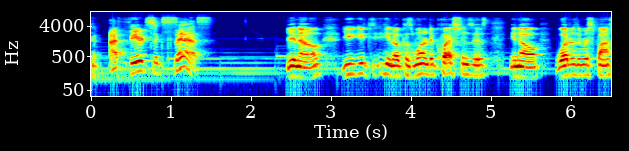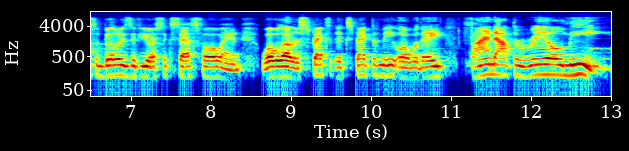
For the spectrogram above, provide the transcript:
I feared success. You know, you you you know, because one of the questions is, you know, what are the responsibilities if you are successful, and what will others expect expect of me, or will they find out the real me?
